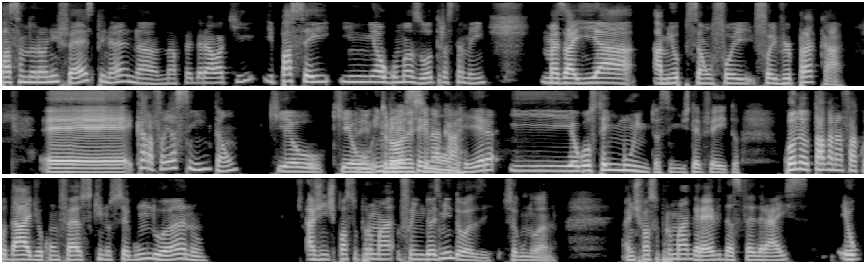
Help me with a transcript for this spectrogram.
passando na Unifesp, né, na, na federal aqui, e passei em algumas outras também. Mas aí a, a minha opção foi, foi vir pra cá. É, cara, foi assim, então, que eu, que eu Entrou ingressei na mundo. carreira e eu gostei muito, assim, de ter feito. Quando eu tava na faculdade, eu confesso que no segundo ano, a gente passou por uma. Foi em 2012, o segundo ano. A gente passou por uma greve das federais. Eu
